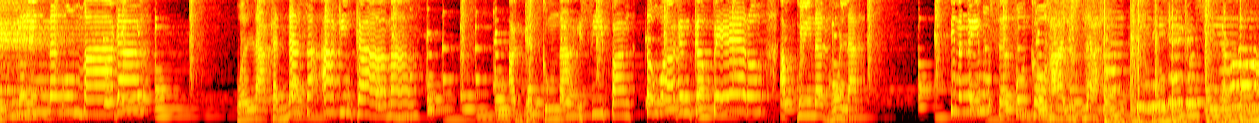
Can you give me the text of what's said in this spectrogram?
Pagising ng umaga Wala ka na sa aking kama. Agad kong naisipang tawagan ka pero ako'y nagulat. Tinangay mong cellphone ko halos lahat. Binigay ko sa'yo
